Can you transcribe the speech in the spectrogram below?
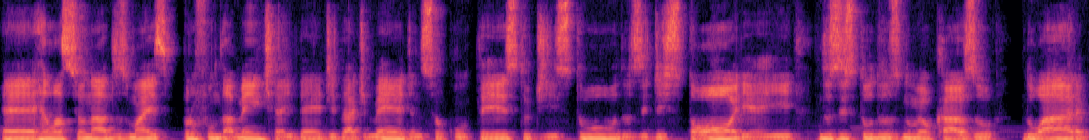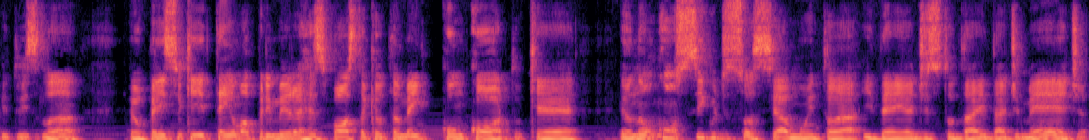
é, relacionados mais profundamente à ideia de Idade Média, no seu contexto de estudos e de história e dos estudos, no meu caso, do árabe, do Islã, eu penso que tem uma primeira resposta que eu também concordo, que é eu não consigo dissociar muito a ideia de estudar a Idade Média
